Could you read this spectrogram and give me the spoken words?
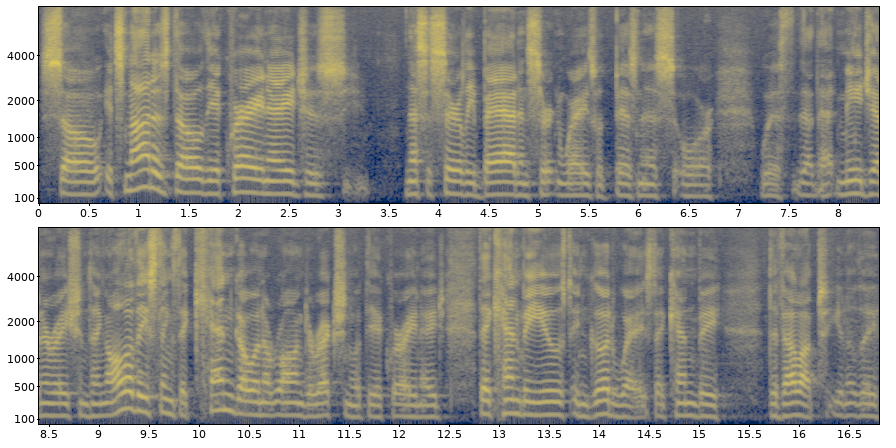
So it's not as though the Aquarian age is necessarily bad in certain ways with business or with that, that, me generation thing. All of these things that can go in a wrong direction with the Aquarian age, they can be used in good ways. They can be developed. You know, the,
